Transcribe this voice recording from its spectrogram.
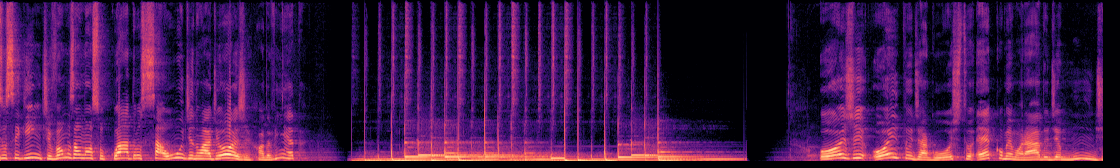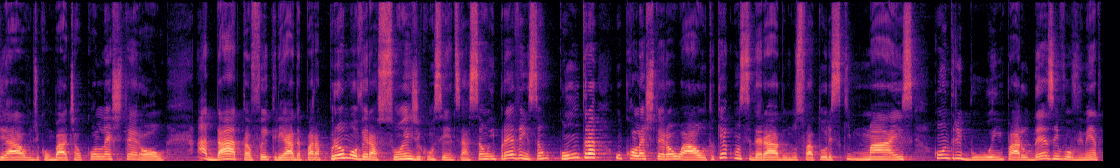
o seguinte, vamos ao nosso quadro Saúde no ar de hoje. Roda a vinheta. Hoje, 8 de agosto, é comemorado o Dia Mundial de Combate ao Colesterol. A data foi criada para promover ações de conscientização e prevenção contra o colesterol alto, que é considerado um dos fatores que mais contribuem para o desenvolvimento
